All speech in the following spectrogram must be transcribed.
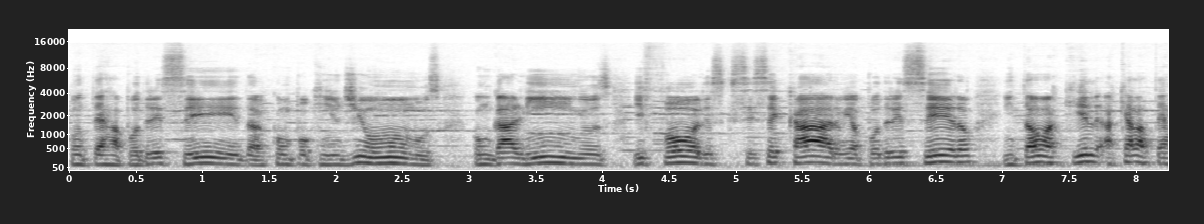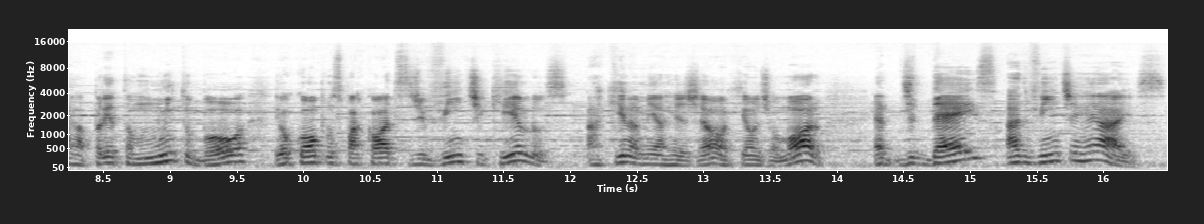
com terra apodrecida, com um pouquinho de humus, com galinhos e folhas que se secaram e apodreceram. Então aquele, aquela terra preta muito boa, eu compro os pacotes de 20 quilos aqui na minha região, aqui onde eu moro, é de 10 a 20 reais.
